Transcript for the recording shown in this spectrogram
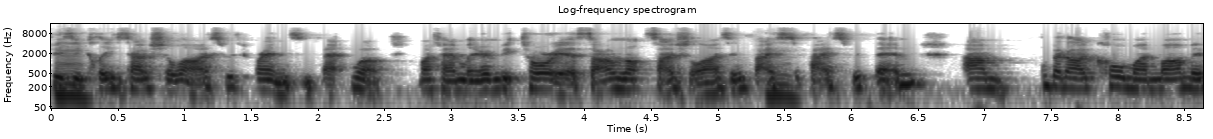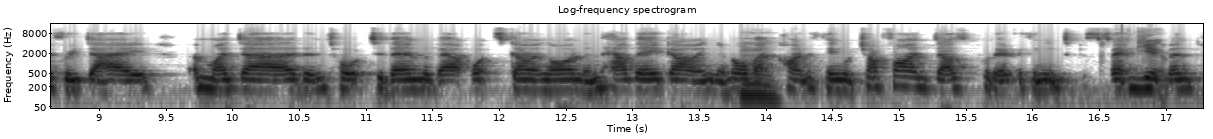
physically mm. socialise with friends. In fact, well, my family are in Victoria, so I'm not socialising face to face with them. Um, but I call my mum every day and my dad and talk to them about what's going on and how they're going and all mm. that kind of thing, which I find does put everything into perspective. And,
